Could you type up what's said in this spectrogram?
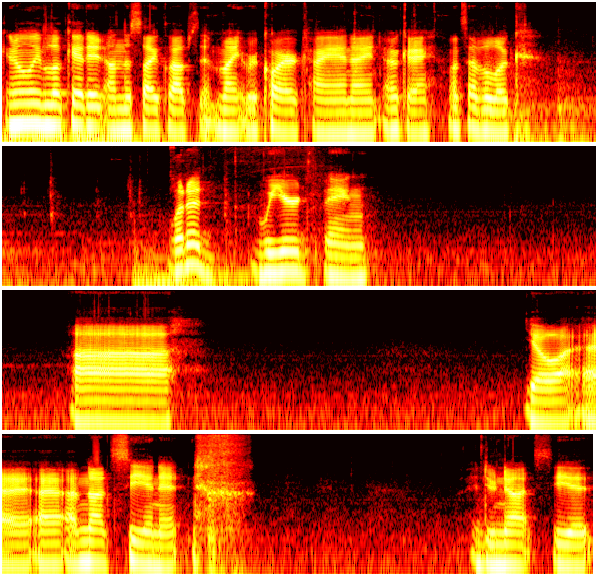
Can only look at it on the Cyclops that might require kyanite. Okay, let's have a look. What a weird thing. Uh... Yo, I, I, I'm not seeing it. I do not see it.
